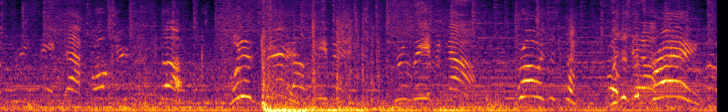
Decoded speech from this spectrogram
Appreciate that, bro. Here's your stuff. What is this? Stop leaving. You're leaving now. Bro, it's just a, it's just a up. prank.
